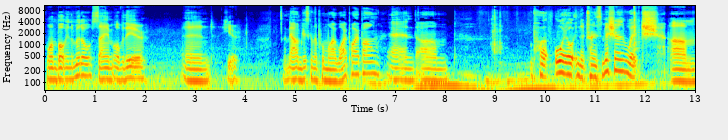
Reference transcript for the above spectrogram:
one bolt in the middle same over there and here. Now I'm just gonna put my Y pipe on and um, put oil in the transmission which um,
